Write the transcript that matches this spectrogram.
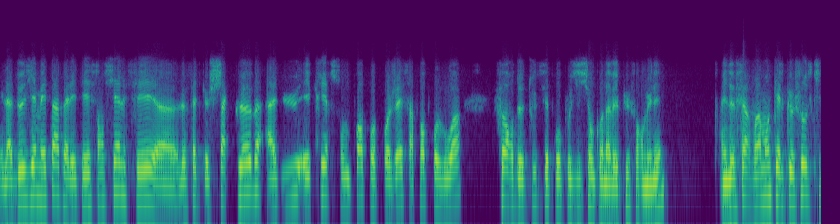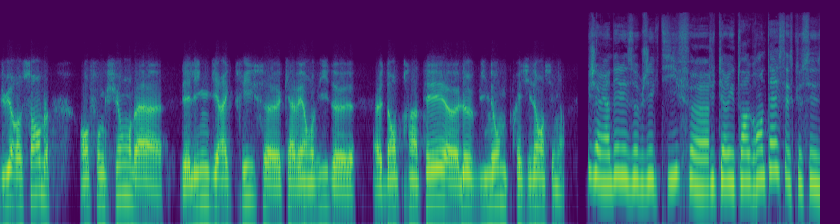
Et la deuxième étape, elle était essentielle, c'est euh, le fait que chaque club a dû écrire son propre projet, sa propre voie, fort de toutes ces propositions qu'on avait pu formuler, et de faire vraiment quelque chose qui lui ressemble en fonction bah, des lignes directrices euh, qu'avait envie euh, d'emprunter le binôme président-enseignant. J'ai regardé les objectifs du territoire Grand Est. Est-ce que c'est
